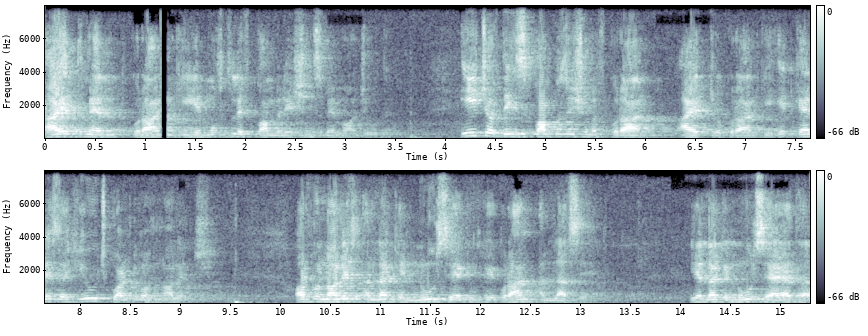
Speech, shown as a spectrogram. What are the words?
آیت میں قرآن کی یہ مختلف کمبینیشنز میں موجود ہیں۔ Each of these composition of قرآن، آیت جو قرآن کی it carries a huge quantum of knowledge اور وہ نالج اللہ کے نور سے ہے، کیونکہ قرآن اللہ سے ہے۔ یہ اللہ کے نور سے آیا تھا۔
